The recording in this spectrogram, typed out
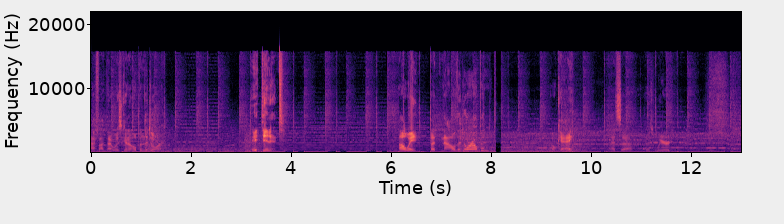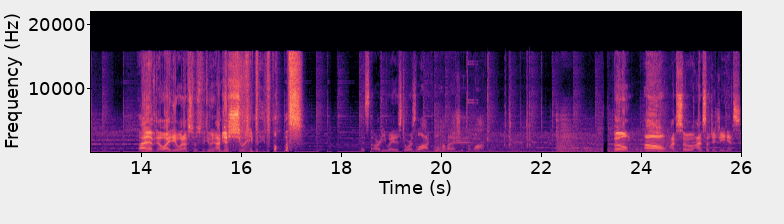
I thought that was going to open the door. It didn't. Oh, wait. But now the door opened? Okay. That's, uh, that's weird. I have no idea what I'm supposed to be doing. I'm just shooting people. that's the arty way. This door is locked. Well, how about I shoot the lock? Boom. Oh, I'm so, I'm such a genius.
